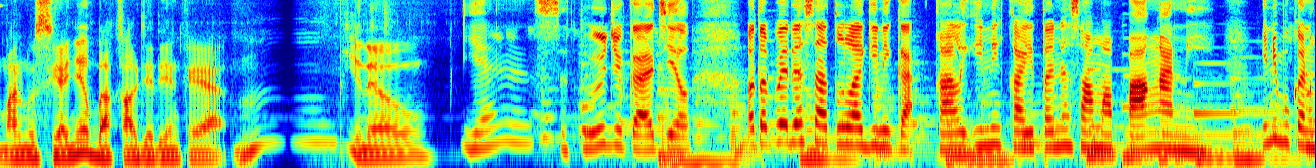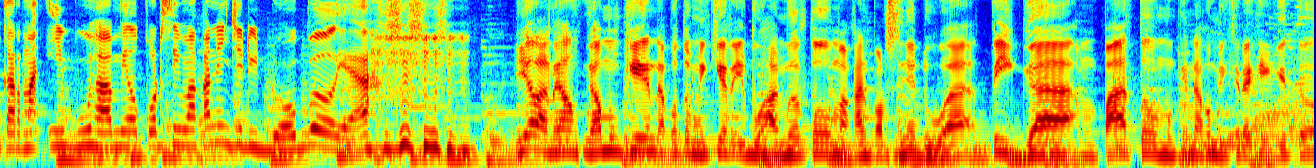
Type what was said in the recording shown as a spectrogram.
manusianya bakal jadi yang kayak, hmm, you know, Yes, setuju Kak Acil. Oh tapi ada satu lagi nih Kak, kali ini kaitannya sama pangan nih. Ini bukan karena ibu hamil porsi makannya jadi double ya. Iyalah Nel, gak mungkin aku tuh mikir ibu hamil tuh makan porsinya dua, tiga, empat tuh mungkin aku mikirnya kayak gitu.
